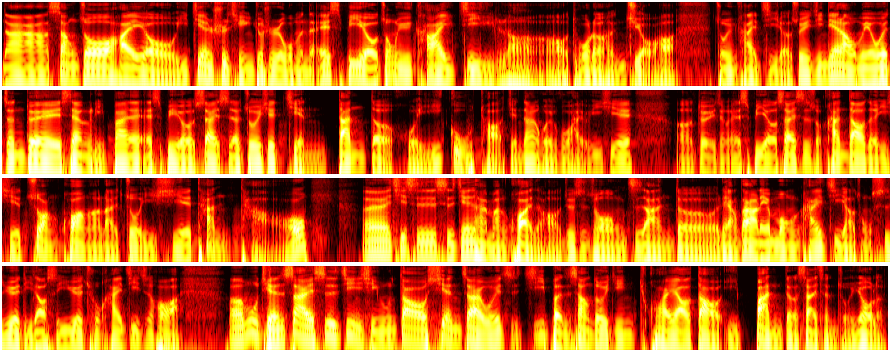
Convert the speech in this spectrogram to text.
那上周还有一件事情，就是我们的 SBO 终于开季了，哦，拖了很久哈，终于开季了。所以今天啊，我们也会针对上个礼拜 SBO 赛事来做一些简单的回顾，哈，简单的回顾，还有一些呃，对于整个 SBO 赛事所看到的一些状况啊，来做一些探讨。呃，其实时间还蛮快的哈，就是从自然的两大联盟开季啊，从十月底到十一月初开季之后啊。呃，目前赛事进行到现在为止，基本上都已经快要到一半的赛程左右了。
